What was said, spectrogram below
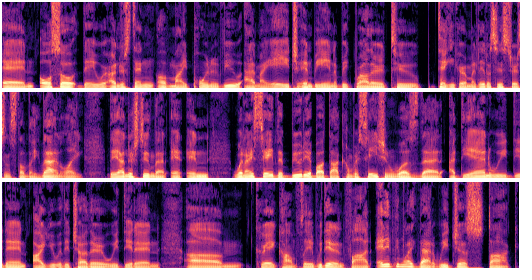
And also they were understanding of my point of view at my age and being a big brother to taking care of my little sisters and stuff like that. Like they understood that. And, and when I say the beauty about that conversation was that at the end, we didn't argue with each other. We didn't, um, create conflict. We didn't fight anything like that. We just stuck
